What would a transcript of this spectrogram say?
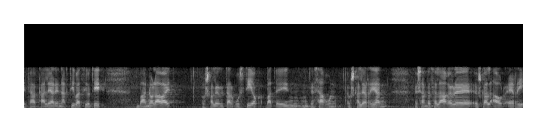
eta kalearen aktibaziotik, ba nolabait Euskal Herritar guztiok bat egin dezagun Euskal Herrian. Esan bezala geure Euskal Aur Herri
